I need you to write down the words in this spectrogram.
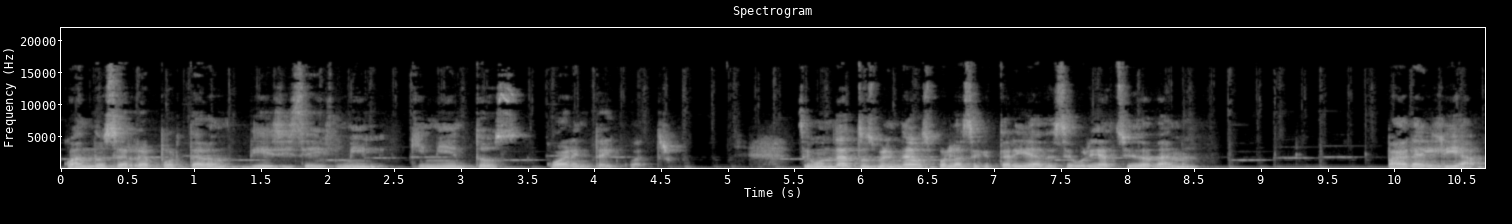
cuando se reportaron 16.544. Según datos brindados por la Secretaría de Seguridad Ciudadana, para el día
